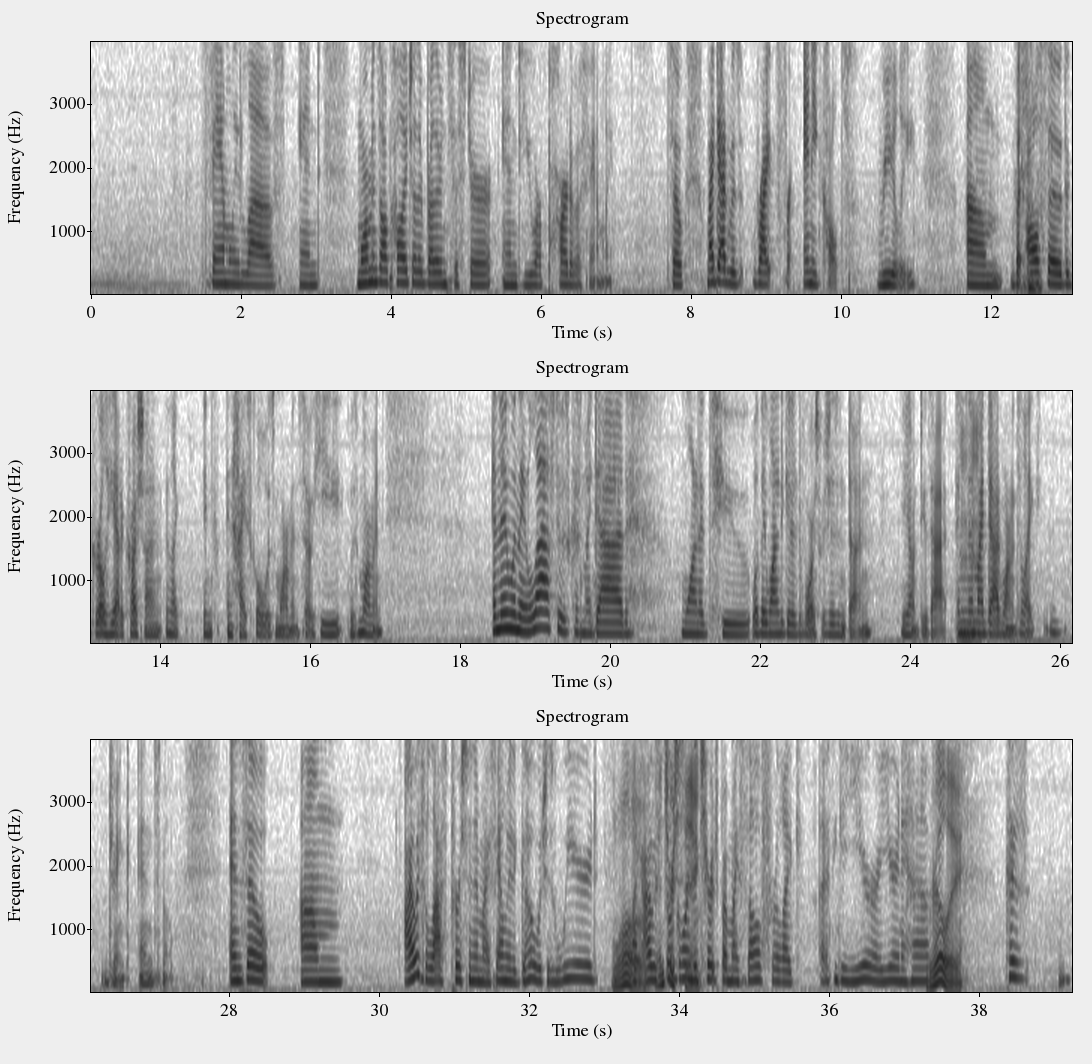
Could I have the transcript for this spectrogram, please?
family love, and Mormons all call each other brother and sister, and you are part of a family. So my dad was ripe for any cult, really. Um, but also the girl he had a crush on, like in in high school, was Mormon, so he was Mormon. And then when they left, it was because my dad wanted to. Well, they wanted to get a divorce, which isn't done. You don't do that. And then Mhm. my dad wanted to like drink and smoke, and so um, I was the last person in my family to go, which is weird. Whoa. like I was still going to church by myself for like I think a year or a year and a half. Really? Because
